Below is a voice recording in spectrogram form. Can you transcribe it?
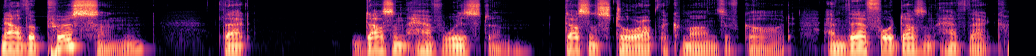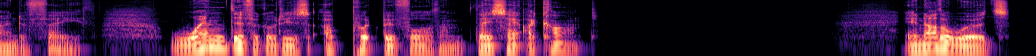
Now, the person that doesn't have wisdom, doesn't store up the commands of God, and therefore doesn't have that kind of faith, when difficulties are put before them, they say, I can't. In other words,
